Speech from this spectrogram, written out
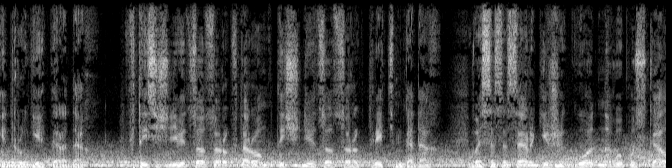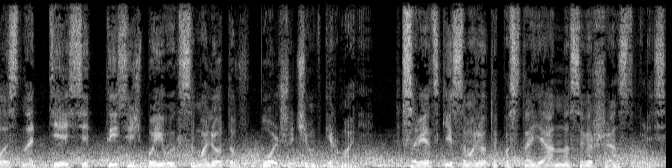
и других городах. В 1942-1943 годах в СССР ежегодно выпускалось на 10 тысяч боевых самолетов больше, чем в Германии. Советские самолеты постоянно совершенствовались,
